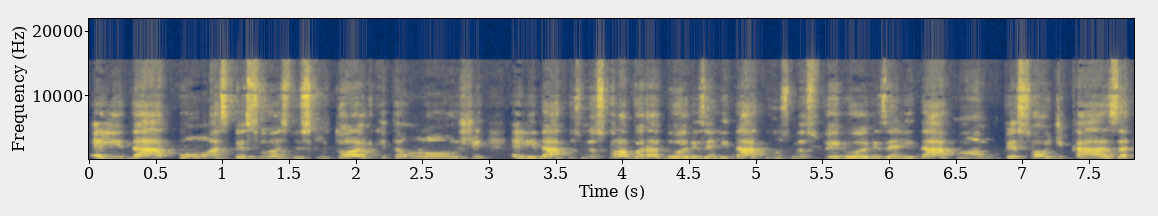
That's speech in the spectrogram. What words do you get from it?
É lidar com as pessoas do escritório que estão longe, é lidar com os meus colaboradores, é lidar com os meus superiores, é lidar com o pessoal de casa.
